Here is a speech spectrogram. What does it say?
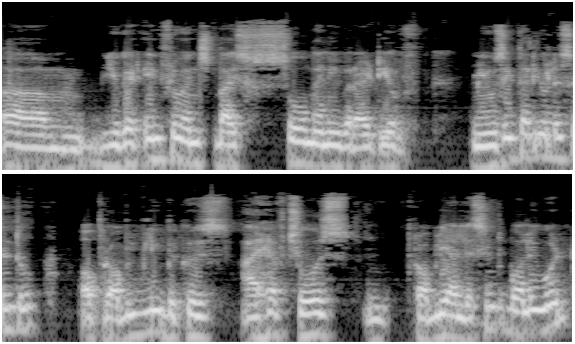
um, you get influenced by so many variety of music that you listen to, or probably because I have chose probably I listen to Bollywood,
